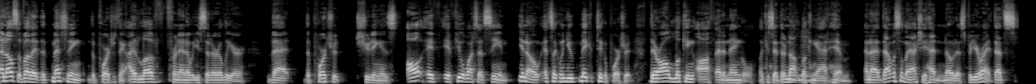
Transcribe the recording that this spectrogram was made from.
and also by the way, mentioning the portrait thing, I love Fernanda what you said earlier that the portrait shooting is all. If, if you'll watch that scene, you know it's like when you make a take a portrait, they're all looking off at an angle. Like you said, they're not mm-hmm. looking at him, and I, that was something I actually hadn't noticed. But you're right, that's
